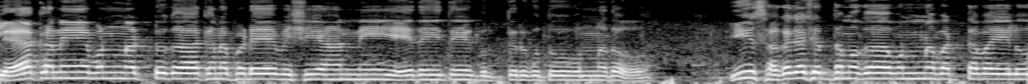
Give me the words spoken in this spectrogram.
లేఖనే ఉన్నట్టుగా కనపడే విషయాన్ని ఏదైతే గుర్తిరుగుతూ ఉన్నదో ఈ సహజ సిద్ధముగా ఉన్న బట్టబయలు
